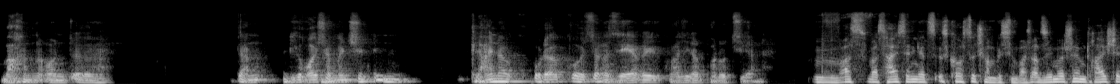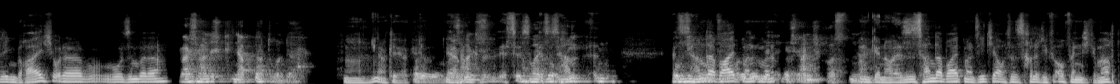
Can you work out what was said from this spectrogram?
machen und dann die Räuchermännchen in kleiner oder größerer Serie quasi dann produzieren. Was, was heißt denn jetzt, es kostet schon ein bisschen was? Also sind wir schon im dreistelligen Bereich oder wo, sind wir da? Wahrscheinlich knapp darunter. Hm, okay, okay. Also ja, gut. Es ist, es ist, Hand, es ist Handarbeit. Man, man, kosten, ne? Genau, es ist Handarbeit. Man sieht ja auch, das ist relativ aufwendig gemacht.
